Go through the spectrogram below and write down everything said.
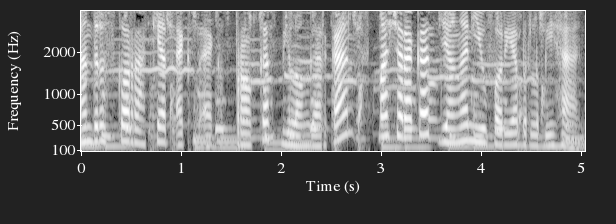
underscore rakyat XX prokes dilonggarkan, masyarakat jangan euforia berlebihan.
